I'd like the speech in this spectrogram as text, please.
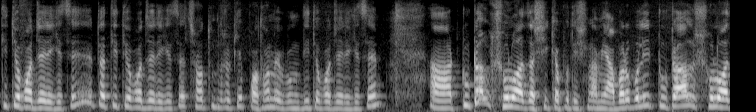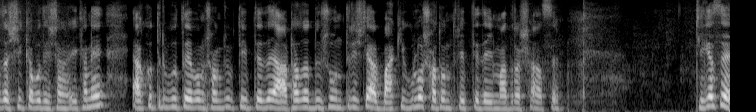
তৃতীয় পর্যায়ে রেখেছে। এটা তৃতীয় পর্যায়ে রেখেছে। স্বতন্ত্রকে প্রথম এবং দ্বিতীয় পর্যায়ে রেখেছে। টোটাল ষোলো হাজার শিক্ষা প্রতিষ্ঠান আমি আবারও বলি টোটাল ষোলো হাজার শিক্ষা প্রতিষ্ঠান। এখানে একত্রীভূত এবং সংযুক্ত ইফতেদায়ী আট হাজার দুশো উনত্রিশটি আর বাকিগুলো স্বতন্ত্র ইফতেদায়ী মাদ্রাসা আছে। ঠিক আছে?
